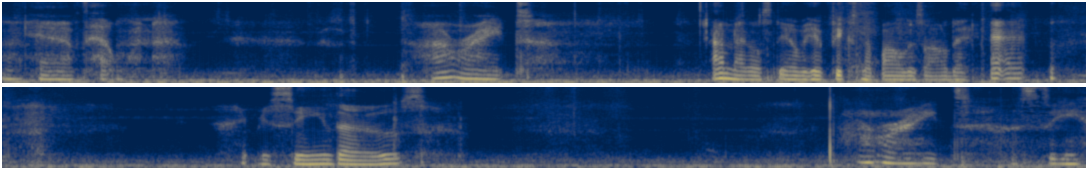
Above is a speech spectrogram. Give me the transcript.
I have that one. All right. I'm not gonna stay over here fixing up all this all day. We're seeing those all right let's see.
